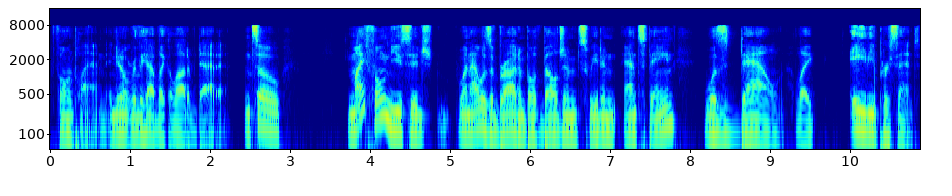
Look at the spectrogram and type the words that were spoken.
phone plan and you don't really have like a lot of data. And so my phone usage when I was abroad in both Belgium, Sweden, and Spain was down like 80%.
